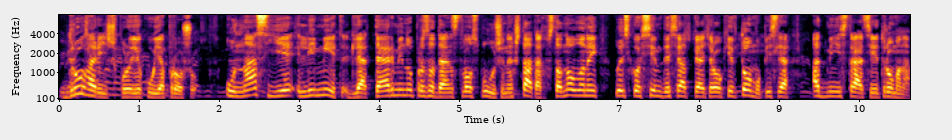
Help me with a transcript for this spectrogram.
Друга річ, про яку я прошу, у нас є ліміт для терміну президентства у Сполучених Штатах, встановлений близько 75 років тому, після адміністрації Трумана.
